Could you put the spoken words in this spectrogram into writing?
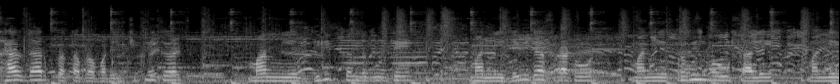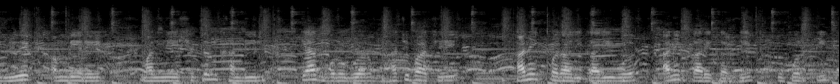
खासदार प्रतापराव पाटील चिखलीकर माननीय दिलीप कंदकुर्ते माननीय देवीदास राठोड माननीय प्रवीण भाऊ साले माननीय विवेक आंबेरे माननीय शीतल खांडील त्याचबरोबर भाजपाचे अनेक पदाधिकारी व अनेक कार्यकर्ते उपस्थित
